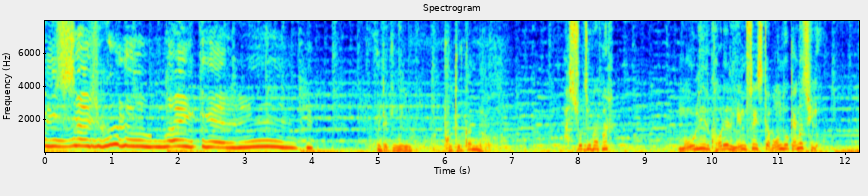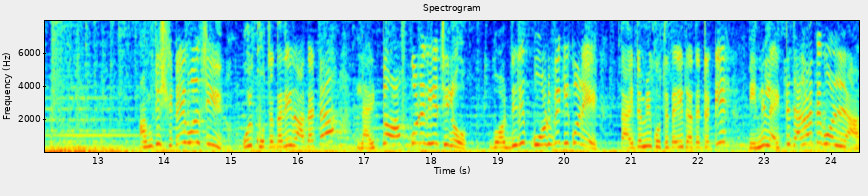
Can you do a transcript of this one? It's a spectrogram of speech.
বিশ্বাস করো মাইকেল। এটা কি ফুতুর কাণ্ড? আশ্চর্য ব্যাপার। মৌলির ঘরের মেন সুইচটা বন্ধ কেন ছিল? আমি সেটাই বলছি। ওই খোঁচাদারি রাধাটা লাইটটা অফ করে দিয়েছিল। বড়দিদি পড়বে কি করে? তাই তো আমি খোঁচাদারি দাদাটাকে টেনে লাইটটা জ্বালাতে বললাম।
